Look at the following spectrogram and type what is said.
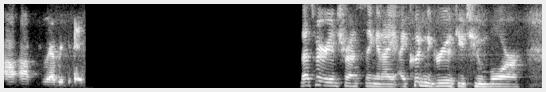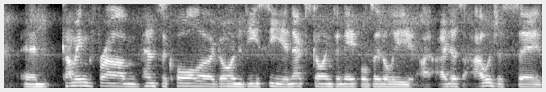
are up to every day. That's very interesting, and I, I couldn't agree with you two more. And coming from Pensacola, going to DC, and next going to Naples, Italy, I, I just I would just say,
